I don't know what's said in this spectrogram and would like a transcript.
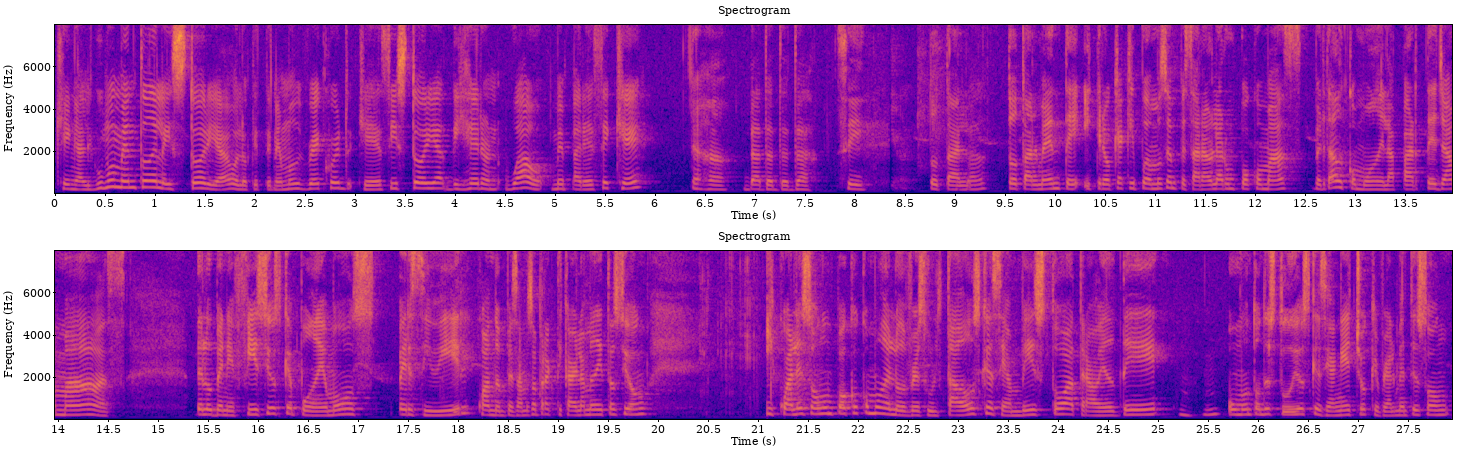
que en algún momento de la historia, o lo que tenemos record que es historia, dijeron, wow, me parece que... Ajá. Da, da, da, da. Sí, total, totalmente. Y creo que aquí podemos empezar a hablar un poco más, ¿verdad? Como de la parte ya más de los beneficios que podemos percibir cuando empezamos a practicar la meditación y cuáles son un poco como de los resultados que se han visto a través de un montón de estudios que se han hecho que realmente son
